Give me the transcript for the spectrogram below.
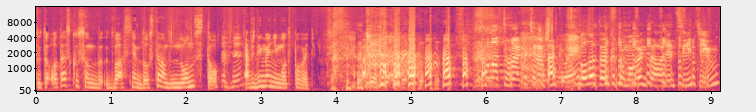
Túto otázku som vlastne dostávam non-stop uh-huh. a vždy mením odpoveď. podľa toho, ako ťa naštuje. Podľa toho, ako to momentálne cítim.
